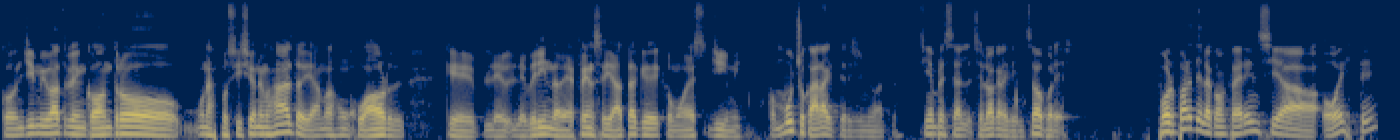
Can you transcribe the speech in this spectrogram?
Con Jimmy Butler encontró unas posiciones más altas y además un jugador que le, brinda defensa y ataque como es Jimmy. Con mucho carácter Jimmy Butler. Siempre se, se lo ha caracterizado por eso. Por parte de la conferencia oeste,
